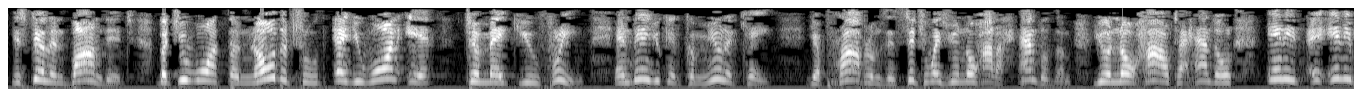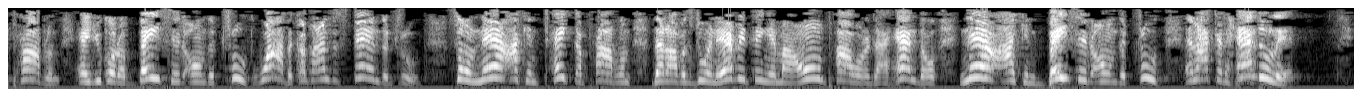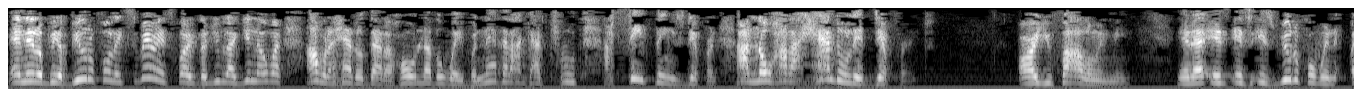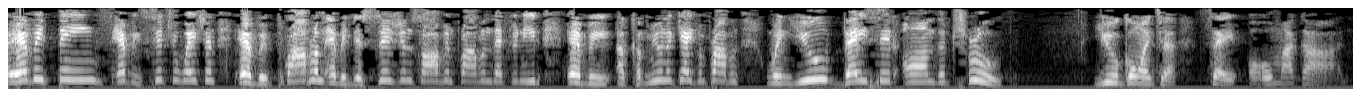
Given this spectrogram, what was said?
You're still in bondage. But you want to know the truth and you want it to make you free. And then you can communicate your problems and situations. You'll know how to handle them. You'll know how to handle any, any problem. And you're going to base it on the truth. Why? Because I understand the truth. So now I can take the problem that I was doing everything in my own power to handle. Now I can base it on the truth and I can handle it. And it'll be a beautiful experience for you because you're like, you know what? I would have handled that a whole nother way. But now that I got truth, I see things different. I know how to handle it different. Are you following me? And it's, it's beautiful when everything, every situation, every problem, every decision solving problem that you need, every uh, communication problem, when you base it on the truth, you're going to say, oh my God,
